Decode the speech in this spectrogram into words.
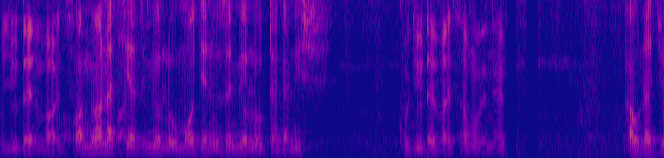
Could you divulge some Wameona of the si? Azimio la umoja, ni uzamio la utanganishi. Could you divulge some of the names? au unajua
